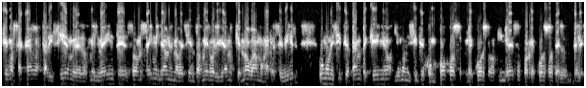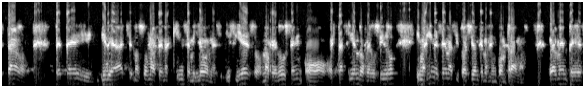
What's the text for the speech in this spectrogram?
que hemos sacado hasta diciembre de 2020 son 6.900.000 bolivianos que no vamos a recibir. Un municipio tan pequeño y un municipio con pocos recursos, ingresos por recursos del, del Estado. PP y IDH nos suma apenas 15 millones y si eso nos reducen o está siendo reducido, imagínense la situación que nos encontramos. Realmente es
